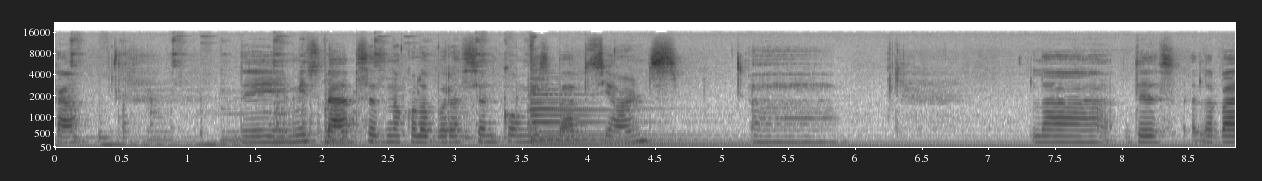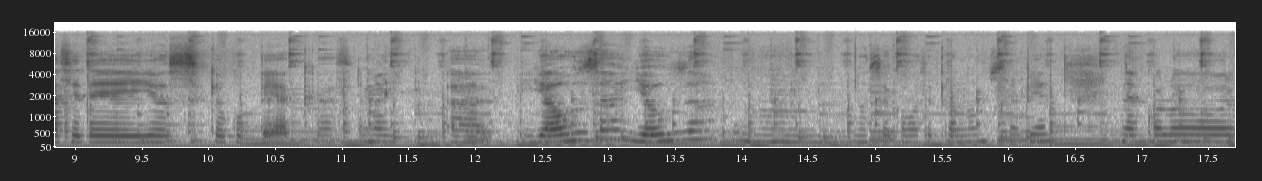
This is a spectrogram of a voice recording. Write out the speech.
Acá, de Miss Babs. Es una colaboración con Miss Babs Yarns. Uh, la, de, la base de ellos que ocupé acá se llama uh, Yauza, Yauza, no, no sé cómo se pronuncia bien, en el color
